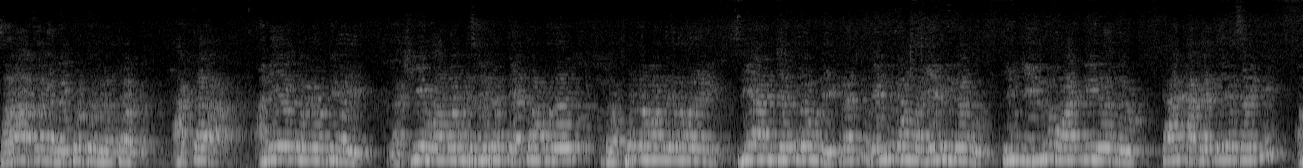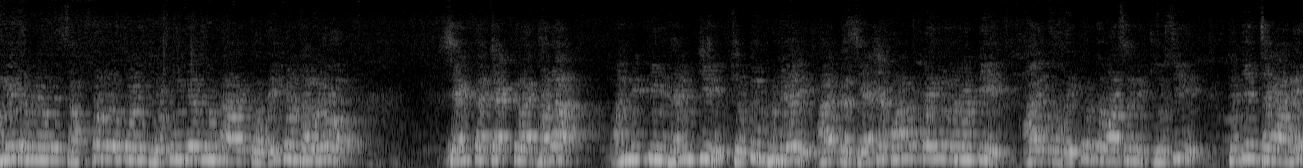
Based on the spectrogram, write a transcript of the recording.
సనాతన వైకుంఠం వెళ్తాడు అక్కడ అనేకమైనటువంటి మరి లక్ష్మీ వల్లభుడి సన్నిధి ఎట్లా ఉండదు డబ్బున్న వాళ్ళు మరి. స్త్రీ ఆయన చేతిలో ఉంది. ఇక్కడంటే వెండి కొండ ఏమీ లేవు. ఇంక ఇల్లు వాటి లేదు. కానీ అక్కడికి వెళ్ళేసరికి అమితమైన సంపదలతో దోతులు చేసినటువంటి ఆ యొక్క వైకుంఠంలో శంఖ చక్ర గద అన్నిటినీ ధరించి చతుర్భుజుడై ఆ యొక్క శేషపాలపై ఉన్నటువంటి ఆ యొక్క వైకుంఠ వాసుని చూసి స్థుతించగానే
